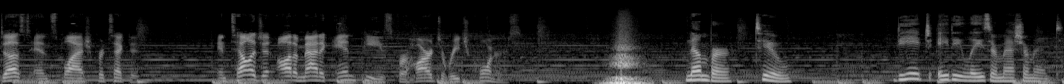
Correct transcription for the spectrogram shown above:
dust and splash protected. Intelligent automatic NPs for hard to reach corners. Number 2. VH80 Laser Measurement.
